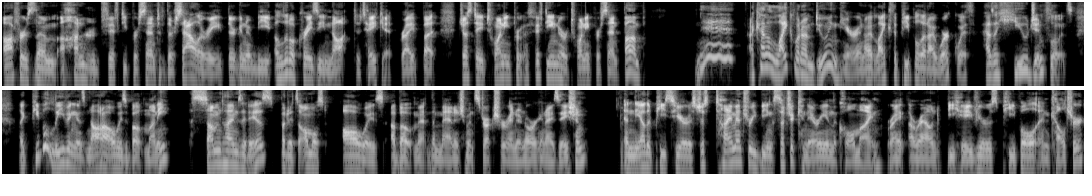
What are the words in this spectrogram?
offers them 150% of their salary, they're going to be a little crazy not to take it, right? But just a 20, 15 or 20% bump, yeah, I kind of like what I'm doing here and I like the people that I work with has a huge influence. Like people leaving is not always about money. Sometimes it is, but it's almost always about the management structure in an organization. And the other piece here is just time entry being such a canary in the coal mine, right? Around behaviors, people, and culture.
